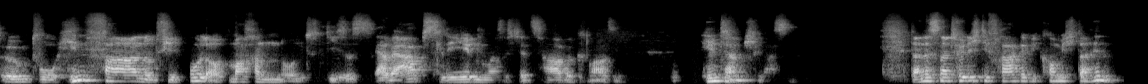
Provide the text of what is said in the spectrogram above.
irgendwo hinfahren und viel Urlaub machen und dieses Erwerbsleben, was ich jetzt habe, quasi hinter mich lassen. Dann ist natürlich die Frage, wie komme ich dahin?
